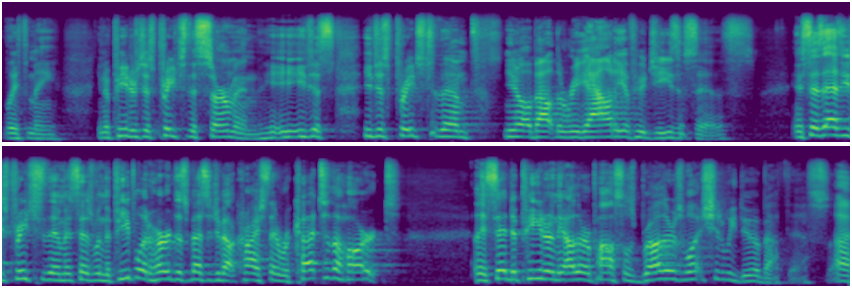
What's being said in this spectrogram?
with me. You know, Peter's just preached this sermon. He, he, just, he just preached to them, you know, about the reality of who Jesus is. It says, as he's preached to them, it says, when the people had heard this message about Christ, they were cut to the heart and they said to Peter and the other apostles, Brothers, what should we do about this? Uh,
